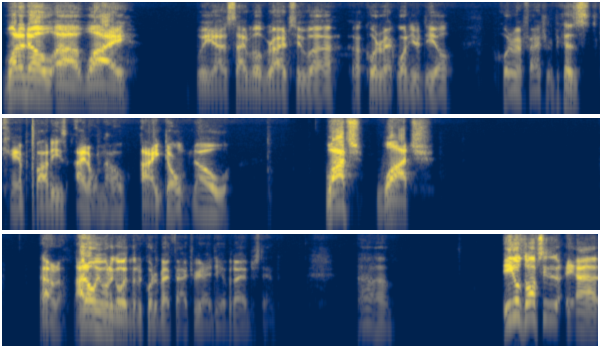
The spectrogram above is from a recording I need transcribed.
Want to know uh, why we uh, signed Will Grier to uh, a quarterback one year deal? quarterback factory because camp bodies. I don't know. I don't know. Watch, watch. I don't know. I don't even want to go into the quarterback factory idea, but I understand. Um, Eagles offseason uh,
